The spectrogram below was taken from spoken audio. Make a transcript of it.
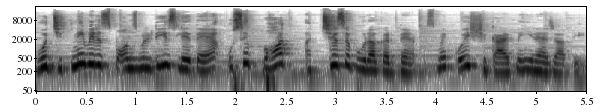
वो जितनी भी रिस्पॉन्सिबिलिटीज लेते हैं, उसे बहुत अच्छे से पूरा करते हैं। उसमें कोई शिकायत नहीं रह जाती।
